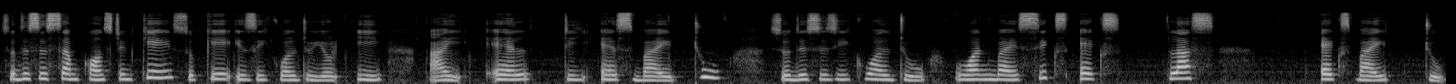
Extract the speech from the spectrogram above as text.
So, this is some constant k. So, k is equal to your E I L T s by 2. So, this is equal to 1 by 6 x plus x by 2.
